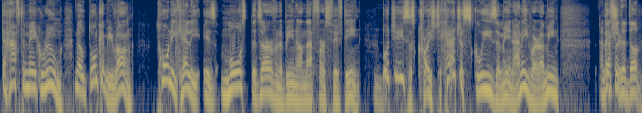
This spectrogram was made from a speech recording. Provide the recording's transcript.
they have to make room. Now, don't get me wrong. Tony Kelly is most deserving of being on that first 15. But Jesus Christ, you can't just squeeze him in anywhere. I mean, And that's what they've done.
